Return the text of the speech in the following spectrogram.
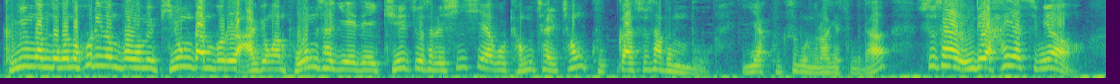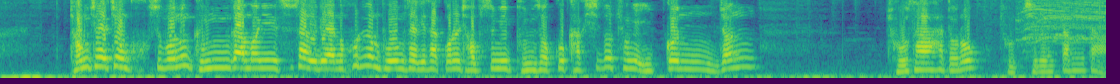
금융감독원은 홀인원 보험의 비용 담보를 악용한 보험 사기에 대해 기획조사를 실시하고 경찰청 국가수사본부 이약 국수본으로 하겠습니다. 수사 의뢰하였으며 경찰청 국수본은 금감원이 수사 의뢰한 홀인원 보험 사기 사건을 접수 및 분석 후 각 시도청에 입건 전 조사하도록 조치를 했답니다.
